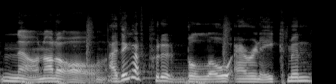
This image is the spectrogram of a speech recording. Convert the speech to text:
no, not at all. I think I've put it below Aaron Aikman.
